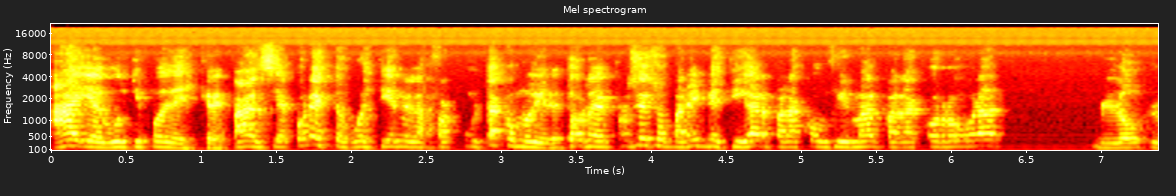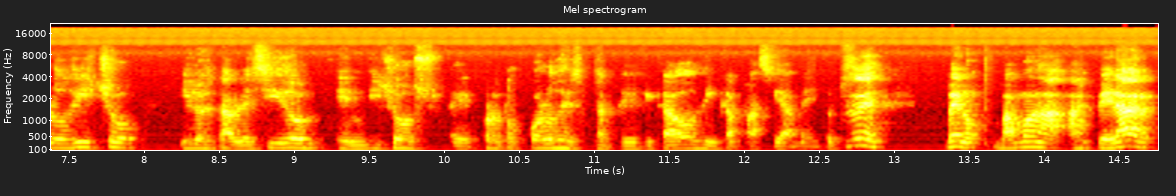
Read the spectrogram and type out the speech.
hay algún tipo de discrepancia con esto, juez tiene la facultad como director del proceso para investigar, para confirmar, para corroborar lo, lo dicho y lo establecido en dichos eh, protocolos de certificados de incapacidad médica. Entonces, bueno, vamos a, esperar,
